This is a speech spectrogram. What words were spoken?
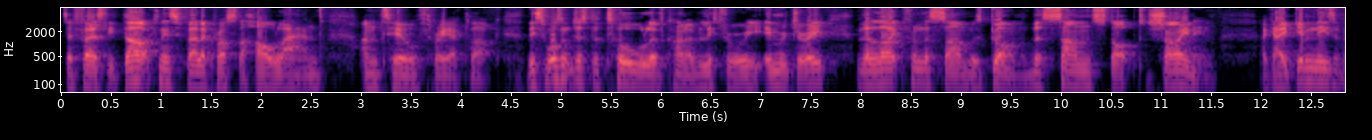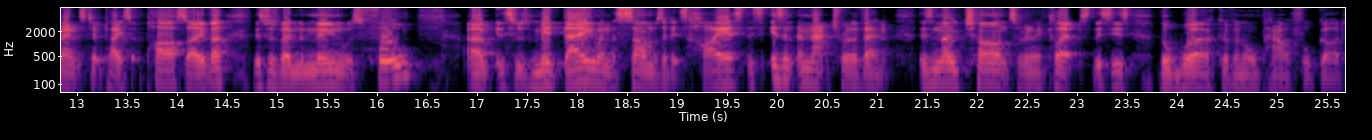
So, firstly, darkness fell across the whole land until three o'clock. This wasn't just a tool of kind of literary imagery. The light from the sun was gone. The sun stopped shining. Okay, given these events took place at Passover, this was when the moon was full um, this was midday when the sun was at its highest. This isn't a natural event. There's no chance of an eclipse. This is the work of an all powerful God.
